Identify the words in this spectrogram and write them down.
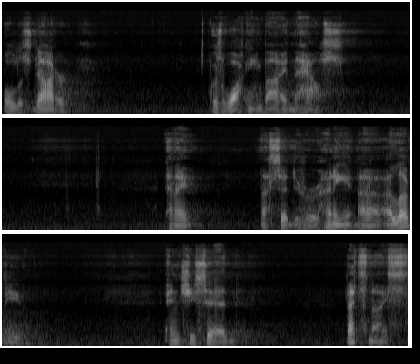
oldest daughter was walking by in the house. And I, I said to her, honey, uh, I love you. And she said, That's nice.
